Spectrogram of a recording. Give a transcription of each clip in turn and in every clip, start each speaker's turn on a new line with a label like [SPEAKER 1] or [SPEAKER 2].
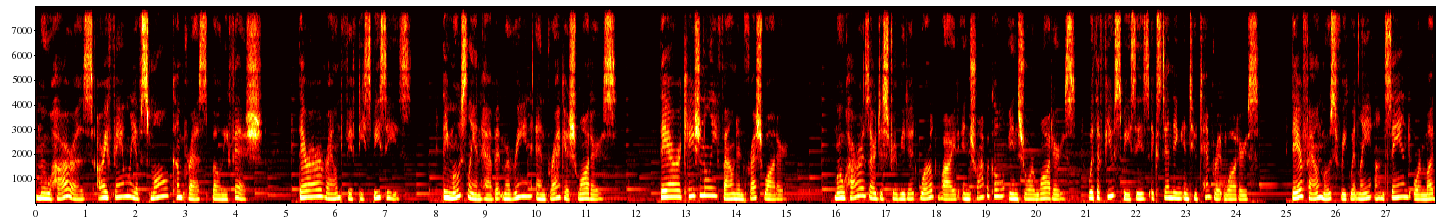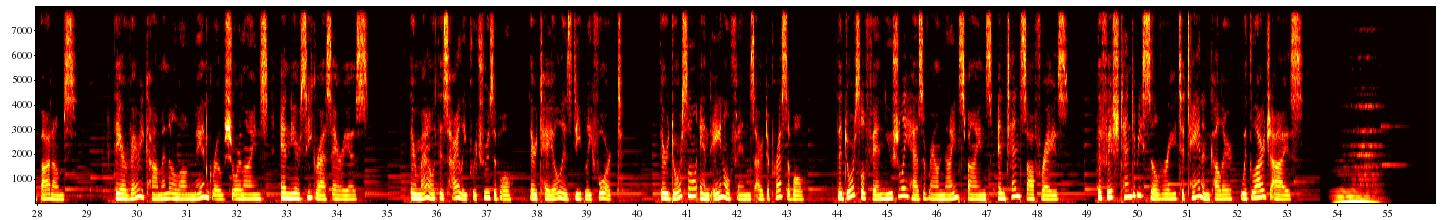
[SPEAKER 1] Mojarras are a family of small, compressed, bony fish. There are around 50 species. They mostly inhabit marine and brackish waters. They are occasionally found in fresh water. Mojarras are distributed worldwide in tropical inshore waters, with a few species extending into temperate waters. They are found most frequently on sand or mud bottoms. They are very common along mangrove shorelines and near seagrass areas. Their mouth is highly protrusible, their tail is deeply forked. Their dorsal and anal fins are depressible. The dorsal fin usually has around 9 spines and 10 soft rays. The fish tend to be silvery to tan in color with large eyes.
